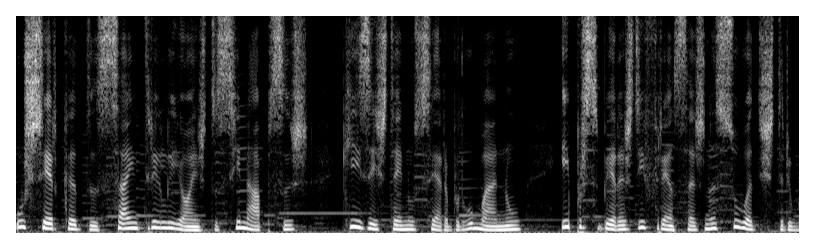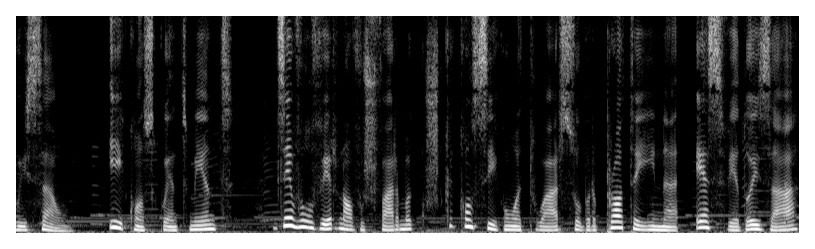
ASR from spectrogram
os cerca de 100 trilhões de sinapses que existem no cérebro humano e perceber as diferenças na sua distribuição e, consequentemente, desenvolver novos fármacos que consigam atuar sobre a proteína SV2A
